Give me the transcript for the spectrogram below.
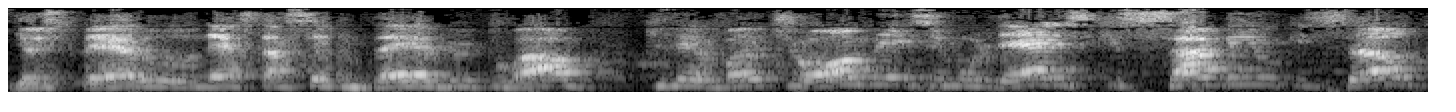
E eu espero nesta assembleia virtual que levante homens e mulheres que sabem o que são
